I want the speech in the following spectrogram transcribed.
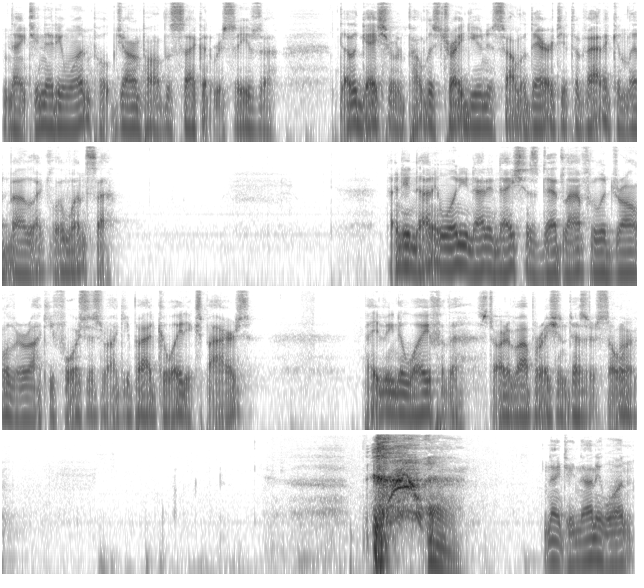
1981, Pope John Paul II receives a delegation from the Polish Trade Union Solidarity at the Vatican led by Lech Walesa. 1991 United Nations deadline for the withdrawal of Iraqi forces from occupied Kuwait expires, paving the way for the start of Operation Desert Storm. 1991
